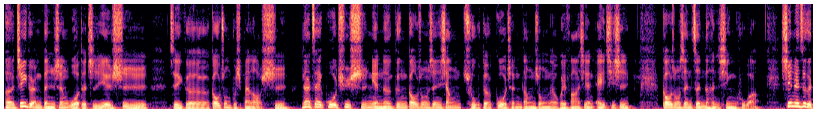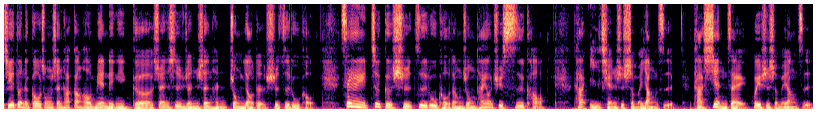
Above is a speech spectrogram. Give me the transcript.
呃，这个人本身，我的职业是这个高中补习班老师。那在过去十年呢，跟高中生相处的过程当中呢，会发现，哎，其实高中生真的很辛苦啊。现在这个阶段的高中生，他刚好面临一个算是人生很重要的十字路口。在这个十字路口当中，他要去思考，他以前是什么样子。他现在会是什么样子？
